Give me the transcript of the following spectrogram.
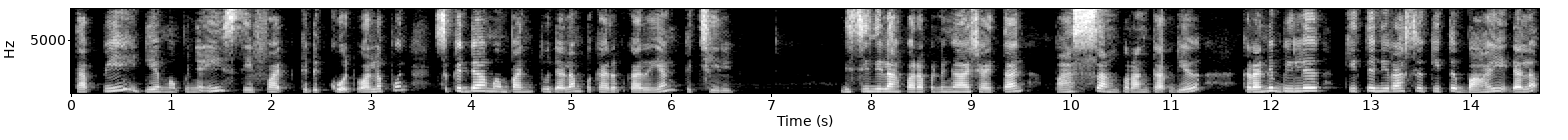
tapi dia mempunyai sifat kedekut walaupun sekedar membantu dalam perkara-perkara yang kecil. Di sinilah para pendengar syaitan pasang perangkap dia kerana bila kita ni rasa kita baik dalam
